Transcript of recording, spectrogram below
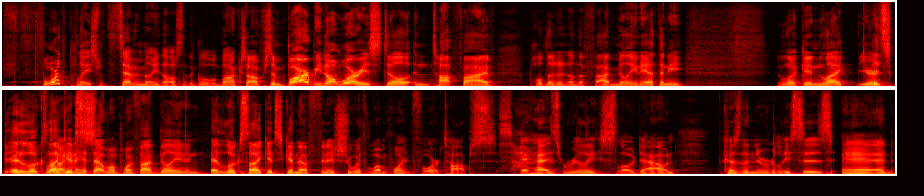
fourth place with seven million dollars at the global box office, and Barbie, don't worry, is still in the top five. Pulled in another 5 million. Anthony, looking like you're. It's it looks like it's hit that 1.5 billion. And It looks like it's gonna finish with 1.4 tops. It has really slowed down because of the new releases, and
